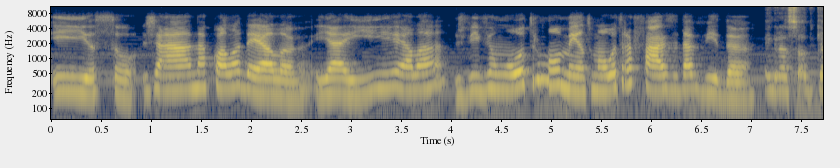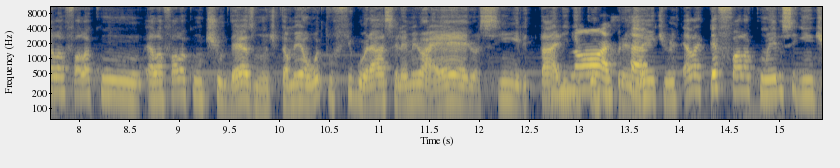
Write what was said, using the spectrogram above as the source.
Isso, já na cola dela. E aí ela vive um outro momento, uma outra fase da vida. É engraçado que ela fala com. Ela fala com o tio Desmond, que também é outro figuraça, ele é meio aéreo, assim, ele tá ali Nossa. de corpo presente. Ela até fala com ele o seguinte:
